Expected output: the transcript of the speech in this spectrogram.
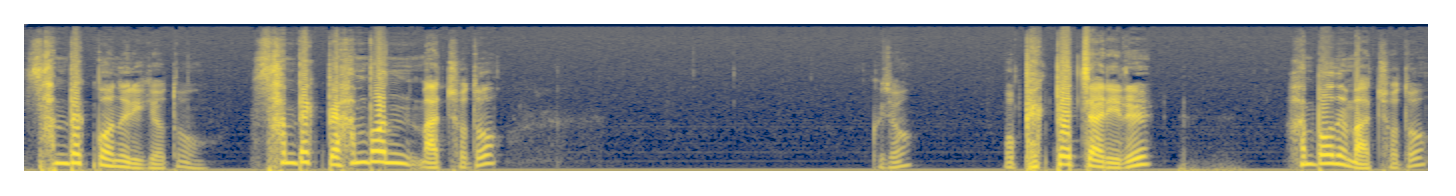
300번을 이겨도 300배 한 번 맞춰도 그죠? 뭐 100배짜리를 한 번을 맞춰도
